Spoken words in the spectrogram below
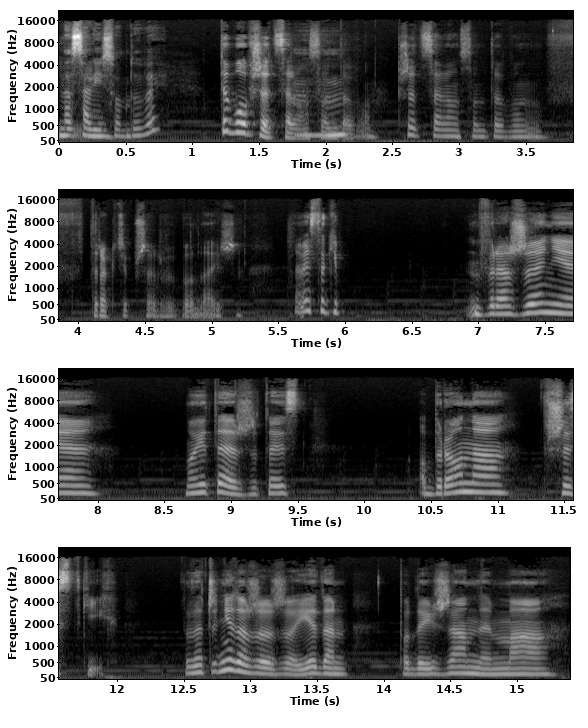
Na sali sądowej? To było przed salą mhm. sądową. Przed salą sądową w trakcie przerwy bodajże. Tam jest takie wrażenie, moje też, że to jest obrona wszystkich. To znaczy nie to, że, że jeden podejrzany ma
